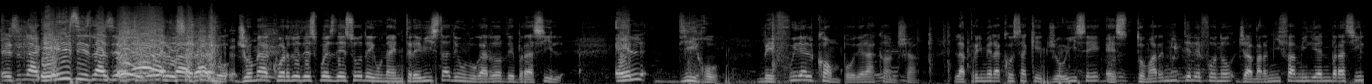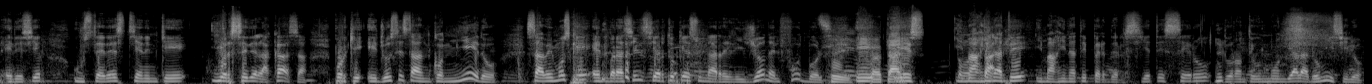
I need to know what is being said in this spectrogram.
Es una Eh, crisis nacional. Yo me acuerdo después de eso de una entrevista de un jugador de Brasil. Él dijo, me fui del campo, de la cancha. La primera cosa que yo hice es tomar mi teléfono, llamar a mi familia en Brasil y decir, ustedes tienen que irse de la casa, porque ellos están con miedo. Sabemos que en Brasil, cierto que es una religión el fútbol. Sí, Y total. es- Imagínate, imagínate perder 7-0 durante un mundial a domicilio.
